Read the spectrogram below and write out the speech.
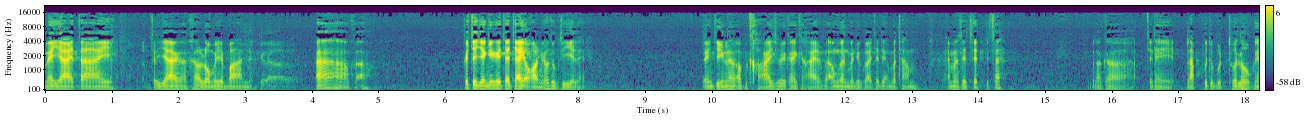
แม่ยายตาย ภรรยาเข้าโรงพยาบาลอ้าวเขาก็จะอย่างนี้ก็จะใจอ่อนเขาทุกทีแหละ แต่จริงๆแล้วเอาไปขายช่วยขายขายแล้วเอาเงินมาดีกว่าจะได้เอามาทำให้มันเสร็จๆไปซะแล้วก็จะได้รับพุทธบุตรทั่วโลกไง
